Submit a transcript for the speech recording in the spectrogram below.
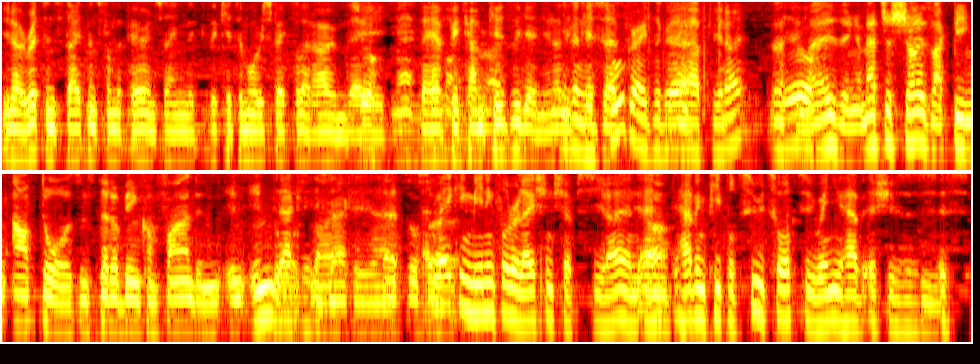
you know, written statements from the parents saying the, the kids are more respectful at home. They Sure, man, they have become right. kids again. You know, even these their kids school have, grades are going Yeah. up, you know. That's Yeah. amazing, and that just shows like being outdoors instead of being confined in, in indoors. Exactly. Like, Exactly, yeah. That's also and making meaningful relationships, you know, and, and having people to talk to when you have issues is, Hmm. is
